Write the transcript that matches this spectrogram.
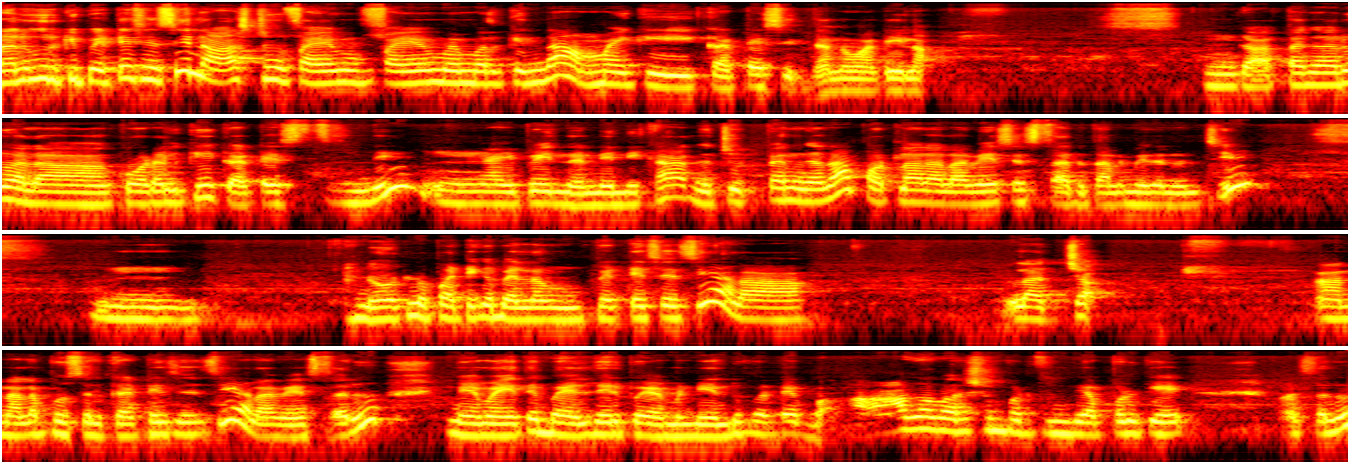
నలుగురికి పెట్టేసేసి లాస్ట్ ఫైవ్ ఫైవ్ మెంబర్ కింద అమ్మాయికి కట్టేసిద్ది అన్నమాట ఇలా. ఇంకా అత్తగారు అలా కోడలికి కట్టేస్తుంది. అయిపోయిందండి నికా. అది చుట్టాను కదా పొట్లాలు అలా వేసేస్తారు తల మీద నుంచి. నోట్లో పట్టిక బెల్లం పెట్టేసేసి అలా లచ్చ ఆ నల్లపూసలు కట్టేసేసి అలా వేస్తారు. మేమైతే బయలుదేరిపోయామండి. ఎందుకంటే బాగా వర్షం పడుతుంది అప్పటికే. అసలు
